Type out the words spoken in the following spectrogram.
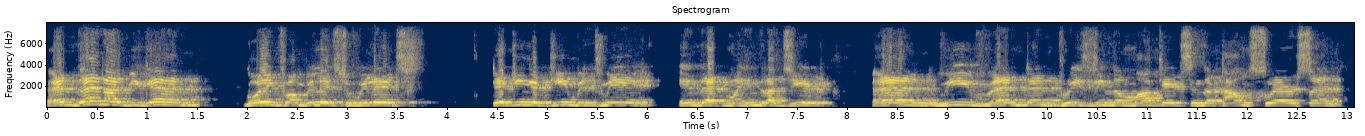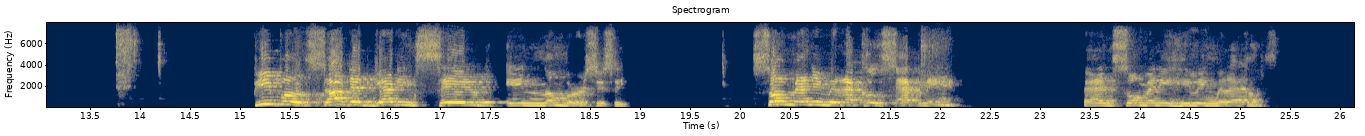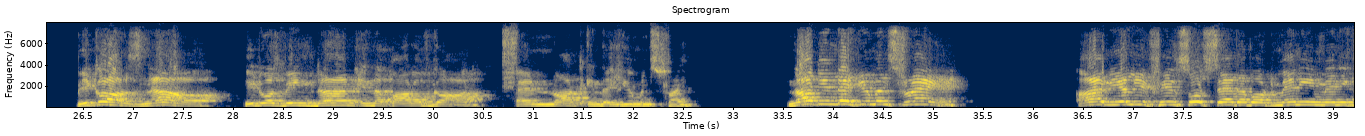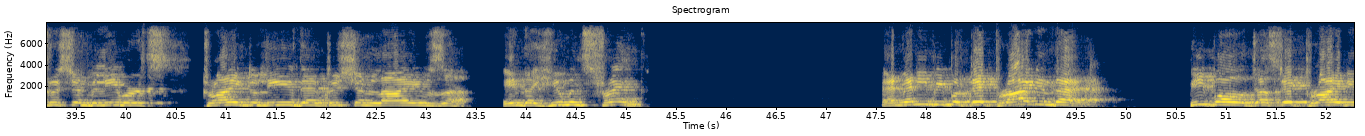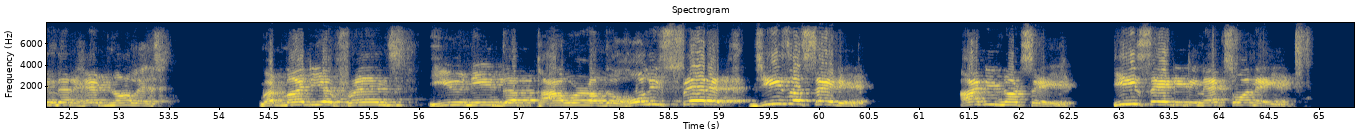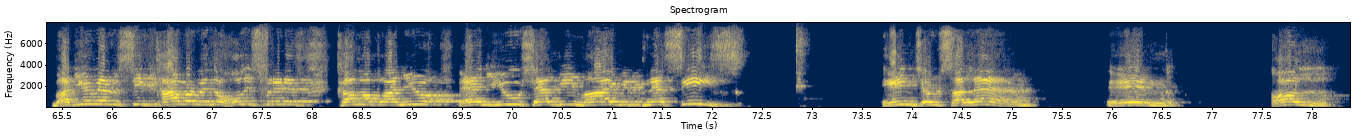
And then I began going from village to village, taking a team with me in that Mahindra Jeep. And we went and preached in the markets, in the town squares, and people started getting saved in numbers, you see. So many miracles happening, and so many healing miracles. Because now it was being done in the power of God and not in the human strength. Not in the human strength. I really feel so sad about many, many Christian believers trying to live their Christian lives in the human strength. And many people take pride in that. People just take pride in their head knowledge. But my dear friends, you need the power of the Holy Spirit. Jesus said it. I did not say it. He said it in Acts 1 8. But you will receive power when the Holy Spirit is come upon you, and you shall be my witnesses in Jerusalem, in all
